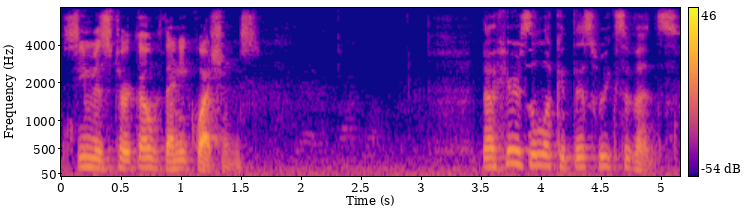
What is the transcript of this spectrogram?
See Ms. Turco with any questions. Now here's a look at this week's events.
